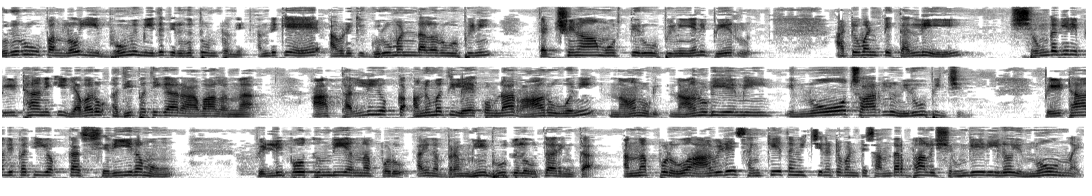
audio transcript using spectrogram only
గురు రూపంలో ఈ భూమి మీద తిరుగుతూ ఉంటుంది. అందుకే ఆవిడికి గురుమండల రూపిణి దక్షిణామూర్తి రూపిణి అని పేర్లు. అటువంటి తల్లి శృంగగిరి పీఠానికి ఎవరు అధిపతిగా రావాలన్నా ఆ తల్లి యొక్క అనుమతి లేకుండా రారు అని నానుడి. నానుడి ఏమి? ఎన్నో సార్లు నిరూపించింది. పీఠాధిపతి యొక్క శరీరము వెళ్ళిపోతుంది అన్నప్పుడు ఆయన బ్రహ్మీభూతులవుతారు ఇంకా. అన్నప్పుడు ఆవిడే సంకేతం ఇచ్చినటువంటి సందర్భాలు శృంగేరిలో ఎన్నో ఉన్నాయి.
